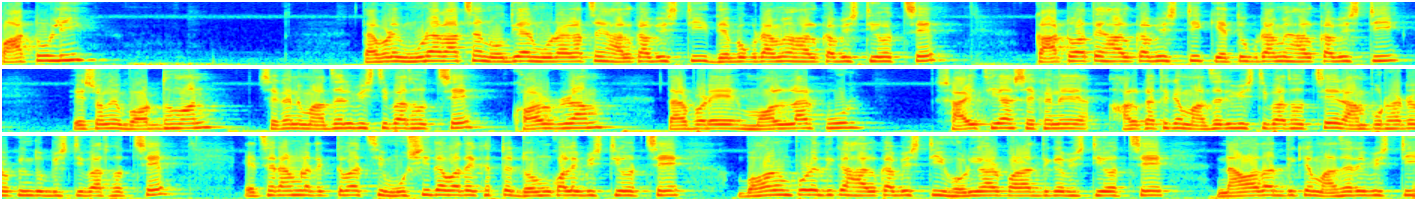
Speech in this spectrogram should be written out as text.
পাটুলি, তারপরে মুড়াগাছা, নদিয়ার মুড়াগাছায় হালকা বৃষ্টি, দেবগ্রামেও হালকা বৃষ্টি হচ্ছে, কাটোয়াতে হালকা বৃষ্টি, কেতুগ্রামে হালকা বৃষ্টি, এর সঙ্গে বর্ধমান, সেখানে মাঝারি বৃষ্টিপাত হচ্ছে, খড়গ্রাম, তারপরে মল্লারপুর সাঁইথিয়া, সেখানে হালকা থেকে মাঝারি বৃষ্টিপাত হচ্ছে, রামপুরহাটেও কিন্তু বৃষ্টিপাত হচ্ছে। এছাড়া আমরা দেখতে পাচ্ছি, মুর্শিদাবাদের ক্ষেত্রে ডোমকলে বৃষ্টি হচ্ছে, বহরমপুরের দিকে হালকা বৃষ্টি হরিহরপাড়ার দিকে বৃষ্টি হচ্ছে, নাওয়াদার দিকে মাঝারি বৃষ্টি,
